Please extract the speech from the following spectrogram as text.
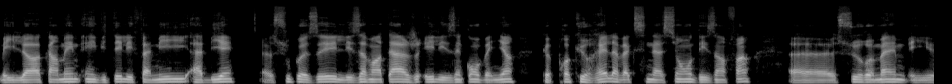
mais il a quand même invité les familles à bien euh, sous-peser les avantages et les inconvénients que procurait la vaccination des enfants euh, sur eux-mêmes et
